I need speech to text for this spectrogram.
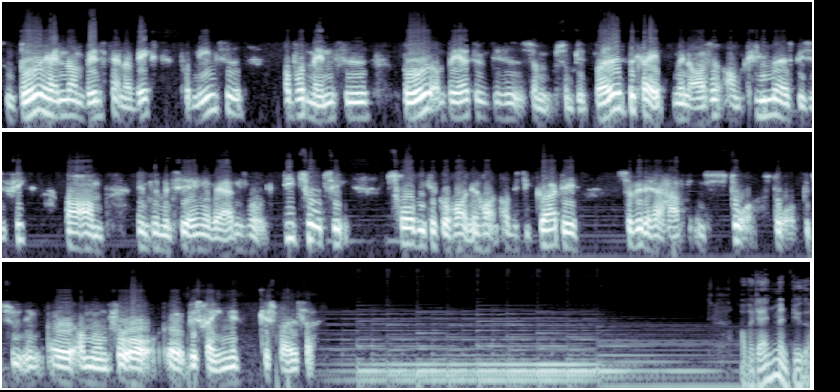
som både handler om velstand og vækst på den ene side, og på den anden side både om bæredygtighed som, som det brede begreb, men også om klimaet specifikt og om implementering af verdensmål. De to ting tror vi kan gå hånd i hånd, og hvis de gør det, så vil det have haft en stor, stor betydning øh, om nogle få år, øh, hvis ringene kan sprede sig. Og hvordan man bygger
